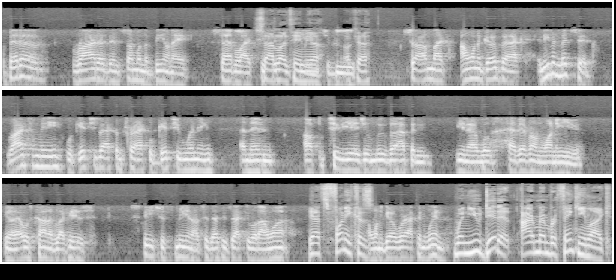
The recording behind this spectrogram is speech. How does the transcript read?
a better rider than someone to be on a satellite team Satellite team, yeah. Be, Okay. So I'm like, I want to go back, and even Mitch said, "Ride for me. We'll get you back on track. We'll get you winning, and then after two years, you'll move up, and you know we'll have everyone wanting you." You know, that was kind of like his speech with me, and I said, "That's exactly what I want. Yeah, it's funny because I want to go where I can win." when you did it, I remember thinking like,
